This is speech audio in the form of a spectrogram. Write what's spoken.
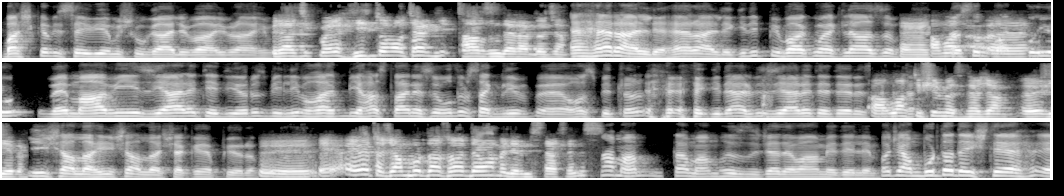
başka bir seviyemiş bu galiba İbrahim. Birazcık böyle Hilton Otel tarzında herhalde hocam. E, Herhalde, herhalde. Gidip bir bakmak lazım. Evet. Ama Nasıl e, Bakku'yu ve Mavi'yi ziyaret ediyoruz. Bir Live bir hastanesi olursak Live e, Hospital gider bir ziyaret ederiz. Allah düşürmesin hocam. Öyle diyelim. İnşallah, inşallah şaka yapıyorum. Ee, e, evet hocam buradan sonra devam edelim isterseniz. Tamam, tamam hızlıca devam edelim. Hocam burada da işte e,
